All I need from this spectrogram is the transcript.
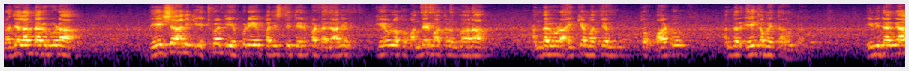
ప్రజలందరూ కూడా దేశానికి ఎటువంటి ఎప్పుడు ఏ పరిస్థితి ఏర్పడ్డా కానీ కేవలం ఒక వందే మాత్రం ద్వారా అందరూ కూడా ఐక్యమత్యంతో పాటు అందరూ ఏకమవుతూ ఉంటారు. ఈ విధంగా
